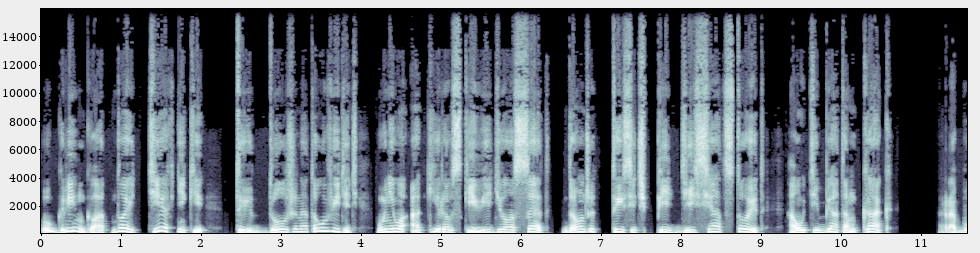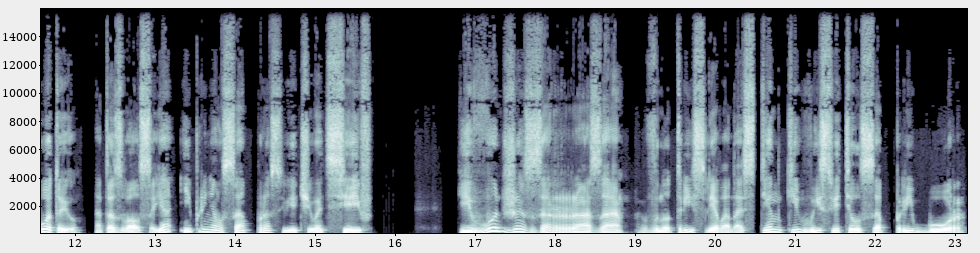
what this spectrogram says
У Гринго одной техники!» Ты должен это увидеть. У него акировский видеосет. Да он же тысяч пятьдесят стоит. А у тебя там как? Работаю, отозвался я и принялся просвечивать сейф. И вот же зараза! Внутри слева на стенке высветился прибор.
